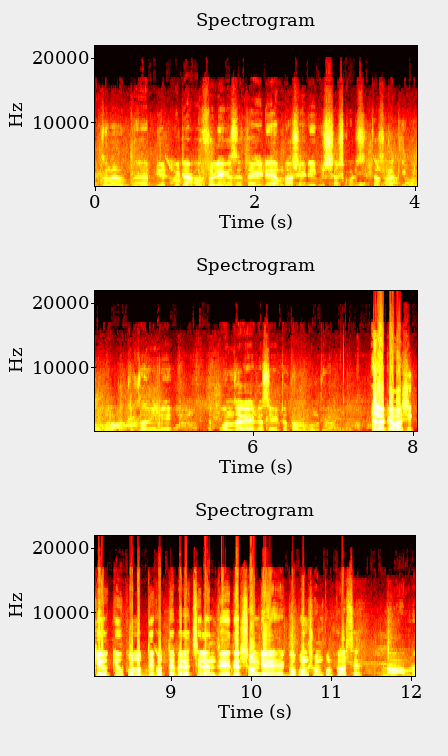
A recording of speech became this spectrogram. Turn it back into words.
একজনের বিটার বউ চলে গেছে তাই এটাই আমরা সেটাই বিশ্বাস করেছি তাছাড়া কি বলব আমরা তো জানি না কোন জায়গায় গেছে এটা তো আমরা বলতে পারব না। এলাকাবাসী কেউ কি উপলব্ধি করতে পেরেছিলেন যে এদের সঙ্গে গোপন সম্পর্ক আছে? না আমরা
